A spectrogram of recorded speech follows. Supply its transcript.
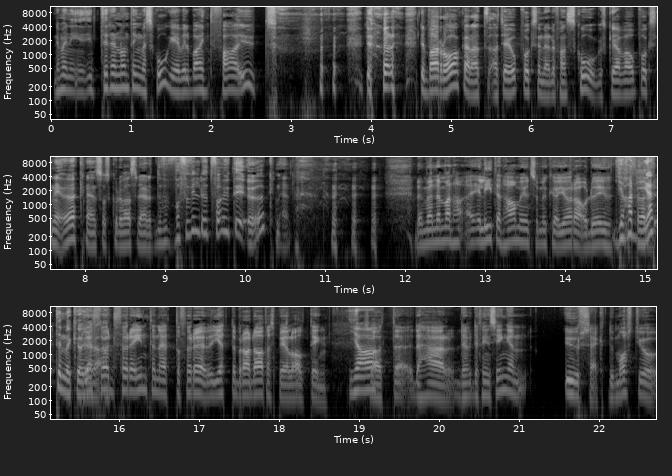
Nej men inte är det någonting med skogen, jag vill bara inte få ut. det, det bara råkar att, att jag är uppvuxen där det fanns skog. Skulle jag vara uppvuxen i öknen så skulle det vara sådär att varför vill du inte få ut i öknen? Nej, men när man är liten har man ju inte så mycket att göra och du är ju Jag hade född, jättemycket att du är göra. född före internet och före jättebra dataspel och allting. Så Ja, att eh, det här, det, det finns ingen ursäkt. Du måste ju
